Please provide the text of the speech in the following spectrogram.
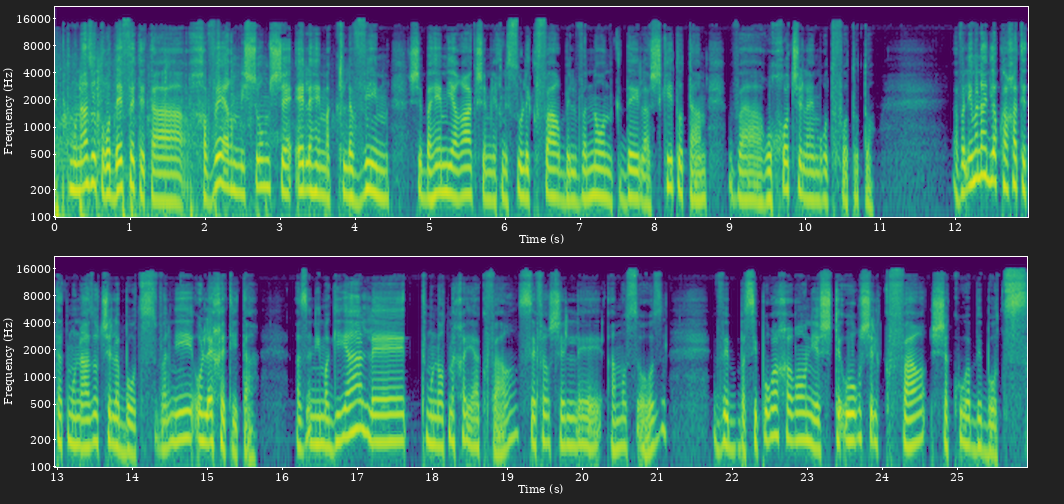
התמונה הזאת רודפת את החבר, משום שאלה הם הכלבים שבהם ירה כשהם נכנסו לכפר בלבנון כדי להשקיט אותם, והרוחות שלהם רודפות אותו. אבל אם אני לוקחת את התמונה הזאת של הבוץ, ואני הולכת איתה, אז אני מגיעה לתמונות מחיי הכפר, ספר של אה, עמוס עוז, ובסיפור האחרון יש תיאור של כפר שקוע בבוץ.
